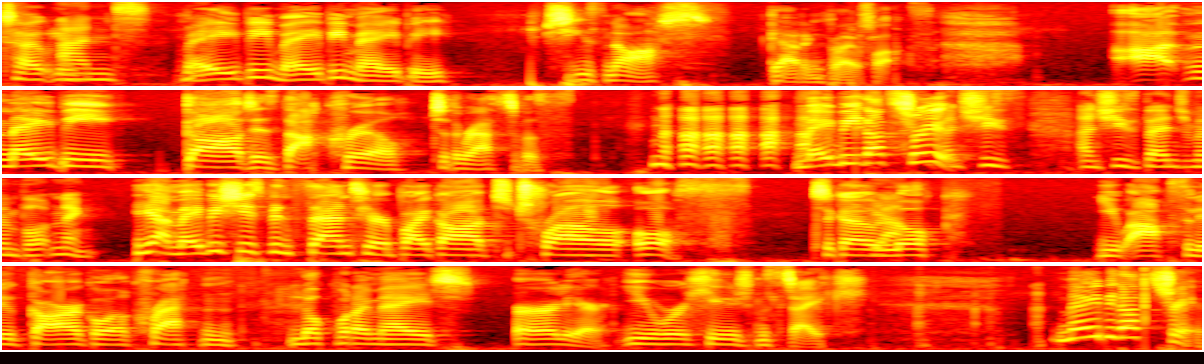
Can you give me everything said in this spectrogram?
Totally. And maybe, maybe, maybe she's not getting Botox. Uh, maybe God is that cruel to the rest of us. maybe that's true. and she's and she's Benjamin Buttoning. Yeah, maybe she's been sent here by God to troll us to go, Yeah. look, you absolute gargoyle cretin. Look what I made earlier. You were a huge mistake. Maybe that's true.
